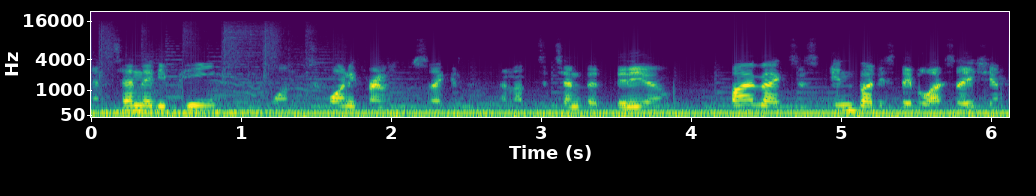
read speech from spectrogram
and 1080p 120 frames per second, and up to 10-bit video, 5-axis in-body stabilization,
